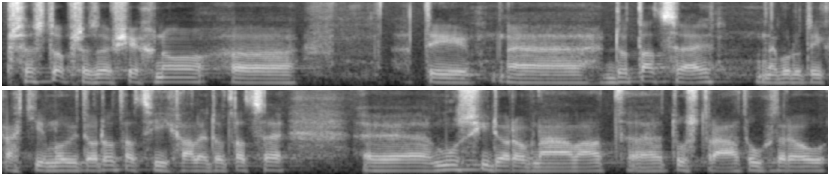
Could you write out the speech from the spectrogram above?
Přesto přeze všechno ty eh, dotace, nebudu teďka chtít mluvit o dotacích, ale dotace eh, musí dorovnávat eh, tu ztrátu, kterou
